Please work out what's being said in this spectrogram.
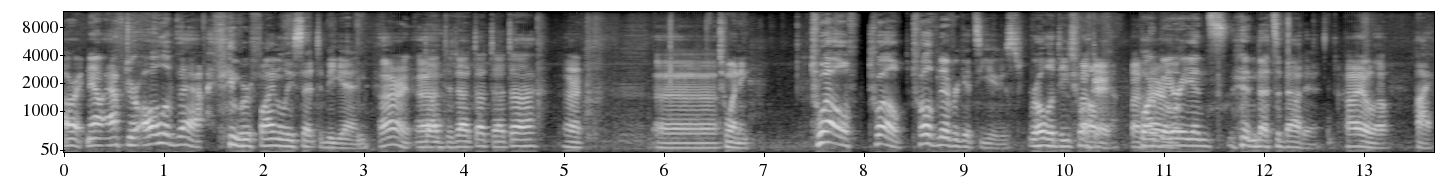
All right. Now, after all of that, I think we're finally set to begin. All right. Da Uh, da da da da da. all right. Uh, 20. 12, 12, 12 never gets used. Roll a d12. Okay, but higher or low? Barbarians, and that's about it. high or low? Hi.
